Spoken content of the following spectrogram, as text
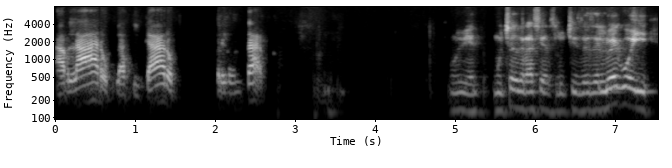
hablar o platicar o preguntar. Muy bien, muchas gracias, Luchis. Desde luego, y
